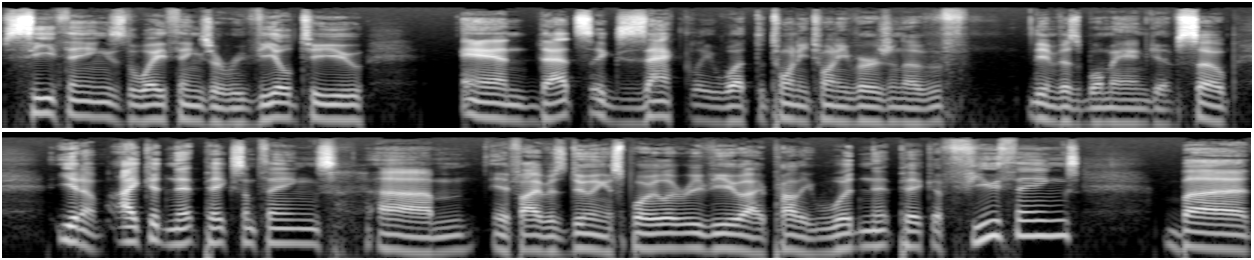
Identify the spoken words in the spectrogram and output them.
see things, the way things are revealed to you. And that's exactly what the 2020 version of The Invisible Man gives. So you know, I could nitpick some things. Um, if I was doing a spoiler review, I probably would nitpick a few things, but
